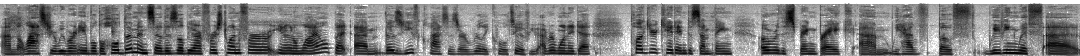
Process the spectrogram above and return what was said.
Um, the last year we weren't able to hold them, and so this will be our first one for you know in a while. But um, those youth classes are really cool too. If you ever wanted to plug your kid into something over the spring break. Um, we have both weaving with uh,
